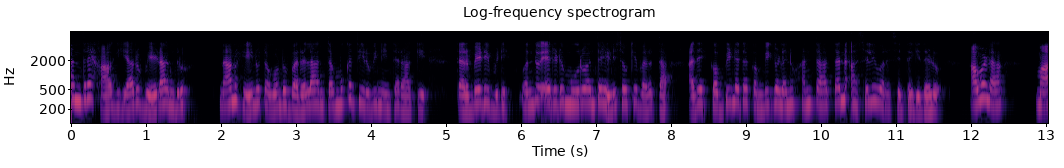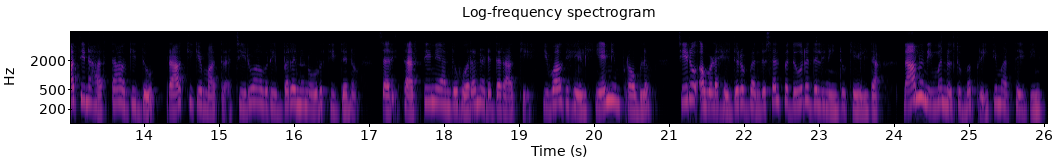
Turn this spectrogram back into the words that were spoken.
ಅಂದರೆ ಹಾಗೆ ಯಾರು ಬೇಡ ಅಂದರು. ನಾನು ಏನು ತಗೊಂಡು ಬರಲ್ಲ ಅಂತ ಮುಖ ತಿರುವಿ ನಿಂತ ರಾಕಿ ತರಬೇಡಿ ಬಿಡಿ. ಒಂದು, ಎರಡು, ಮೂರು ಅಂತ ಎಣಿಸೋಕೆ ಬರುತ್ತಾ? ಅದೇ ಕಬ್ಬಿಣದ ಕಂಬಿಗಳನ್ನು ಅಂತ ತನ್ನ ಅಸಲಿ ವರಸೆ ತೆಗೆದಳು. ಅವಳ ಮಾತಿನ ಅರ್ಥ ಆಗಿದ್ದು ರಾಕಿಗೆ ಮಾತ್ರ ಚಿರು ಅವರಿಬ್ಬರನ್ನು ನೋಡುತ್ತಿದ್ದನು. ಸರಿ, ತರ್ತೀನಿ ಅಂದು ಹೊರ ನಡೆದ ರಾಕಿ ಇವಾಗ ಹೇಳಿ, ಏನು ನಿಮ್ಮ ಪ್ರಾಬ್ಲಮ್? ಚಿರು ಅವಳ ಹೆದರು ಬಂದು ಸ್ವಲ್ಪ ದೂರದಲ್ಲಿ ನಿಂತು ಕೇಳಿದ, ನಾನು ನಿಮ್ಮನ್ನು ತುಂಬ ಪ್ರೀತಿ ಮಾಡ್ತಾ ಇದ್ದೀನಿ,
